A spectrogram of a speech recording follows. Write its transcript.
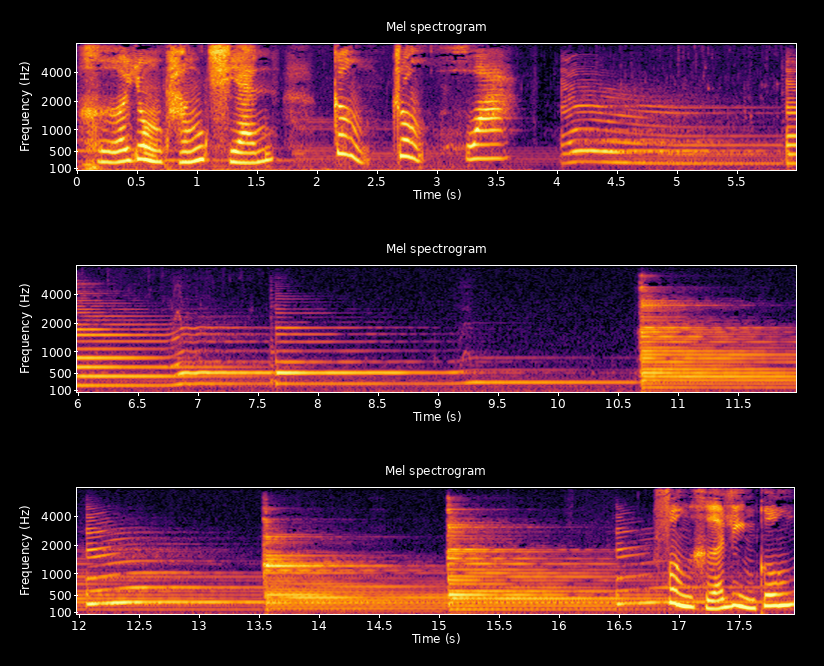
何用堂前更种花？奉和令公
